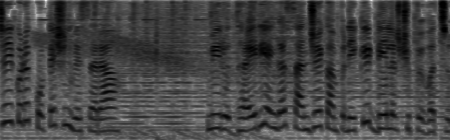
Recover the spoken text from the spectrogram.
సంజయ్ కూడా కొటేషన్ వేశారా? మీరు ధైర్యంగా సంజయ్ కంపెనీకి డీలర్షిప్ ఇవ్వచ్చు.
